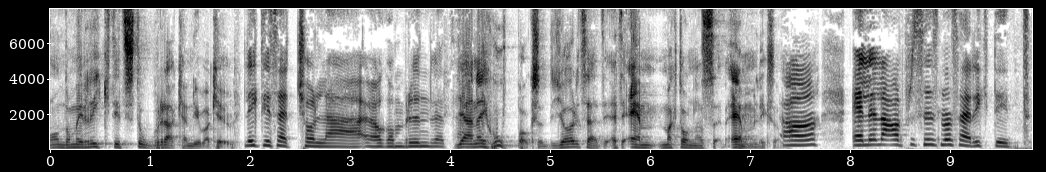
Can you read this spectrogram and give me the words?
om de är riktigt stora kan det ju vara kul. Riktigt såhär cholla ögonbryn du vet. Gärna ihop också. Gör ett, så här, ett M, McDonalds M liksom. Ja, eller ja, precis något så här riktigt,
